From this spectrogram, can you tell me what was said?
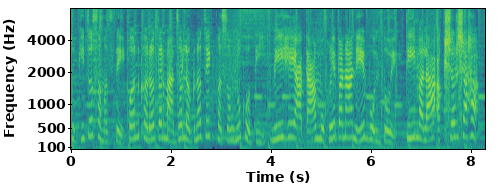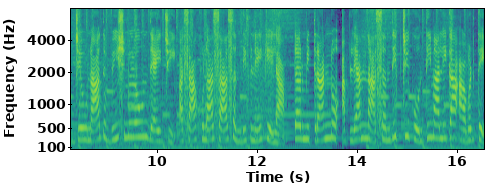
चुकीचं समजते. पण खरं तर माझं लग्नच एक फसवणूक होती. मी हे आता मोकळेपणाने बोलतोय. ती मला अक्षरशः जेवणात विष मिळवून द्यायची असा खुलासा संदीपने केला. तर मित्रांनो आपल्यांना संदीपची कोणती मालिका आवडते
